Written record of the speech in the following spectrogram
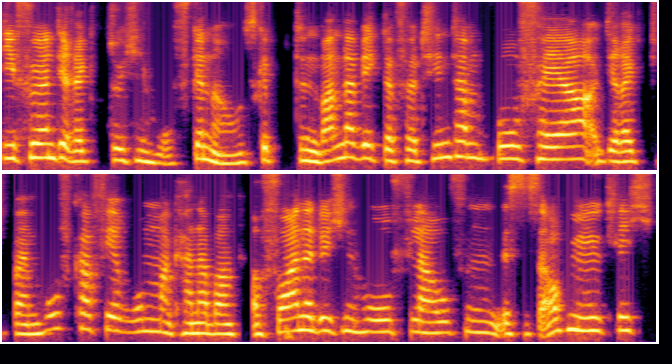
Die führen direkt durch den Hof, genau. Es gibt den Wanderweg, der führt hinterm Hof her, direkt beim Hofcafé rum. Man kann aber auch vorne durch den Hof laufen, das ist auch möglich.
